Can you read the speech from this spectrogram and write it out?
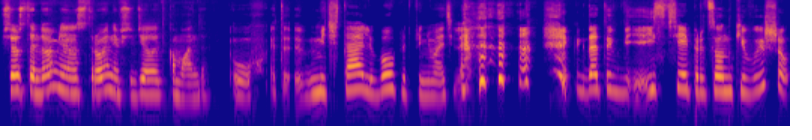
Все остальное у меня настроено, все делает команда. Ух, это мечта любого предпринимателя. Когда ты из всей операционки вышел,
